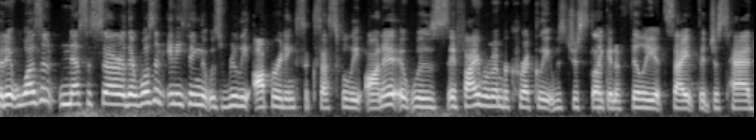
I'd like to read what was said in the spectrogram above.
but it wasn't necessary there wasn't anything that was really operating successfully on it. It was if i remember correctly it was just like an affiliate site that just had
